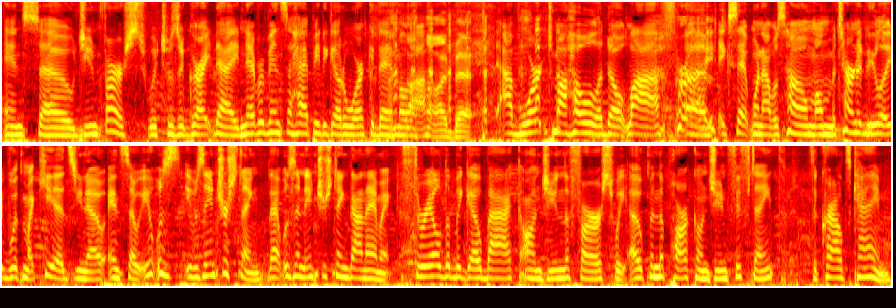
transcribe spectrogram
And so June 1st, which was a great day. Never been so happy to go to work a day in my life. I bet. I've worked my whole adult life, um, right. um, except when I was home on maternity leave with my kids, you know. And so it was it was interesting. That was an interesting dynamic. Thrilled to be go back on June the 1st. We opened the park on June 15th. The crowds came.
